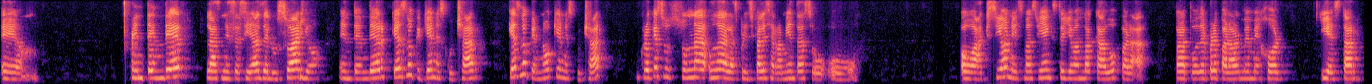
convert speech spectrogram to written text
em, entender las necesidades del usuario, entender qué es lo que quieren escuchar, qué es lo que no quieren escuchar. Creo que es una, de las principales herramientas o, o acciones más bien que estoy llevando a cabo para para poder prepararme mejor y estar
